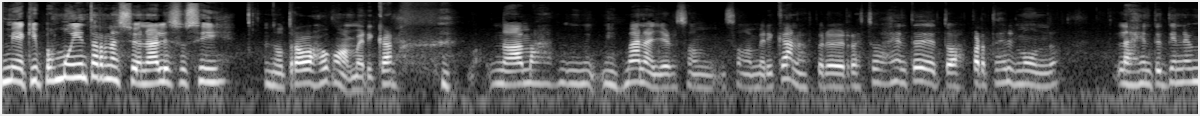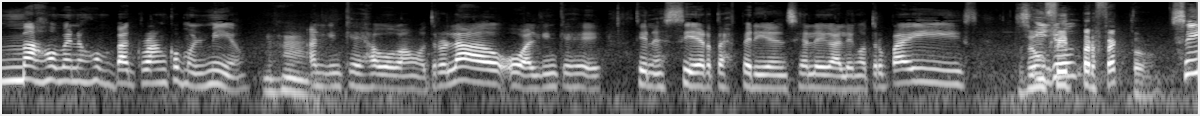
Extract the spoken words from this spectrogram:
Mi equipo es muy internacional, eso sí. No trabajo con americanos. Nada más mi- mis managers son, son americanos, pero el resto es gente de todas partes del mundo. La gente tiene más o menos un background como el mío. Alguien que es abogado en otro lado o alguien que tiene cierta experiencia legal en otro país. Entonces es un yo- fit perfecto. Sí,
